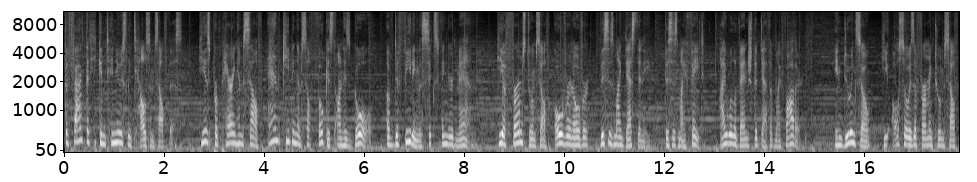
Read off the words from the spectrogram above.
The fact that he continuously tells himself this, he is preparing himself and keeping himself focused on his goal of defeating the six-fingered man. He affirms to himself over and over, this is my destiny, this is my fate, I will avenge the death of my father. In doing so, he also is affirming to himself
